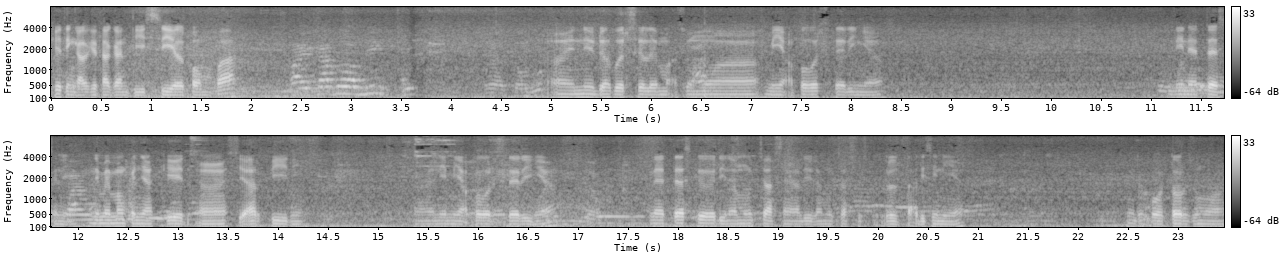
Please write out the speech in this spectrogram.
Oke, tinggal kita ganti seal pompa. Nah, ini udah bersih lemak semua minyak power steeringnya. Ini netes ini. Ini memang penyakit uh, eh, CRP ini. Nah, ini minyak power steeringnya. Netes ke dinamo casnya. Dinamo cas letak di sini ya. Ini udah kotor semua.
